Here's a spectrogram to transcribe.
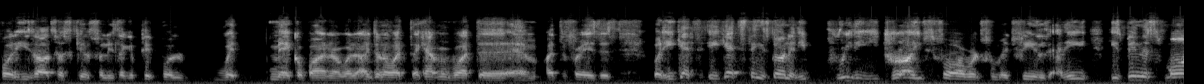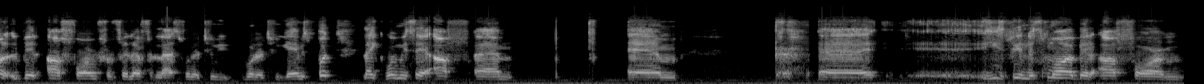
but he's also skillful. He's like a pit bull with makeup on or what I don't know what I can't remember what the um, what the phrase is but he gets he gets things done and he really he drives forward from midfield and he he's been a small bit off form for Villa for the last one or two one or two games but like when we say off um um uh, he's been a small bit off form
